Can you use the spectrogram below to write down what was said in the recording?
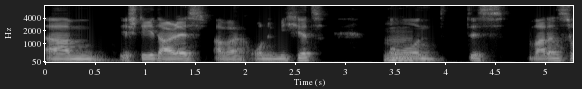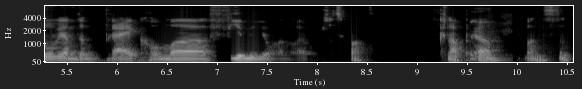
Ähm, es steht alles, aber ohne mich jetzt. Mhm. Und das war dann so, wir haben dann 3,4 Millionen Euro Umsatz gemacht knapp ja. waren es dann.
